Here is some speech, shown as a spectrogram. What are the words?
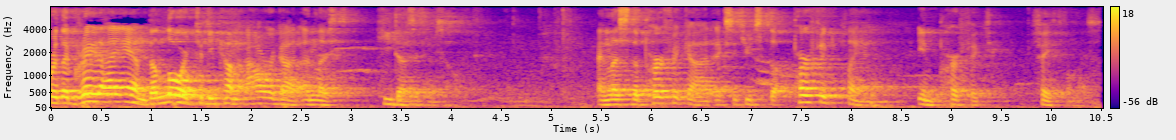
for the great I am, the Lord, to become our God unless He does it Himself. Unless the perfect God executes the perfect plan in perfect faithfulness.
